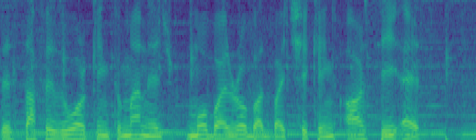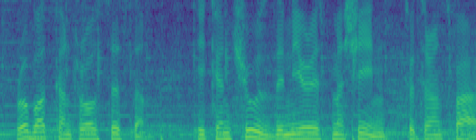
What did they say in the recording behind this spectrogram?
The staff is working to manage mobile robot by checking RCS, Robot Control System. He can choose the nearest machine to transfer.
